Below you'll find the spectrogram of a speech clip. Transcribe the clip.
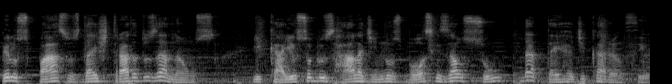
pelos passos da Estrada dos Anãos, e caiu sobre os Haladin nos bosques ao sul da terra de Caranthir.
